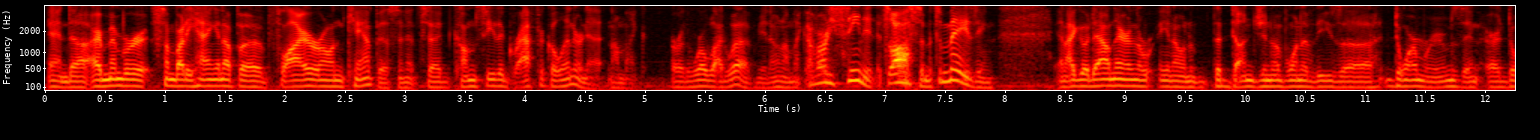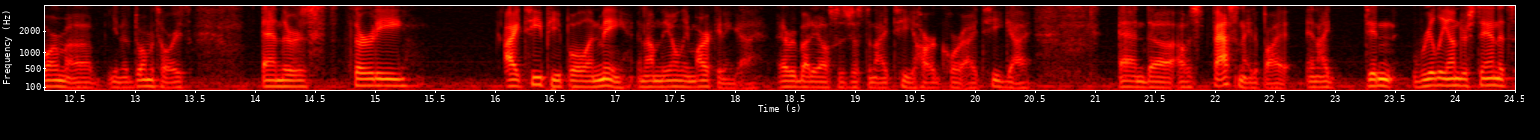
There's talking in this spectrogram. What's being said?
And uh, I remember somebody hanging up a flyer on campus, and it said, "Come see the graphical internet," and I'm like, or the World Wide Web, you know, and I'm like, I've already seen it. It's awesome. It's amazing. And I go down there in the, you know, the dungeon of one of these uh, dorm rooms and or dorm, uh, you know, dormitories, and there's 30 IT people and me, and I'm the only marketing guy. Everybody else is just an IT hardcore IT guy, and uh, I was fascinated by it. And I didn't really understand its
